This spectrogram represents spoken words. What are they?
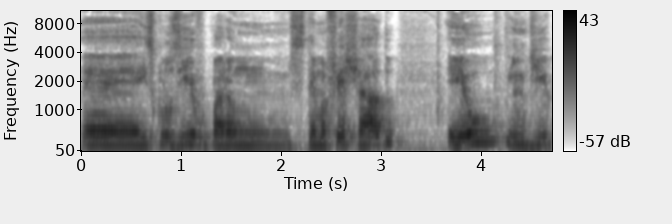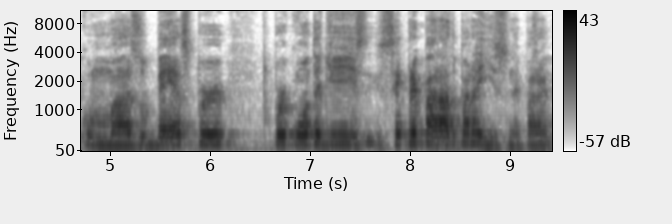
é, exclusivo para um sistema fechado, eu indico mais o BES por, por conta de ser preparado para isso, né? Para,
